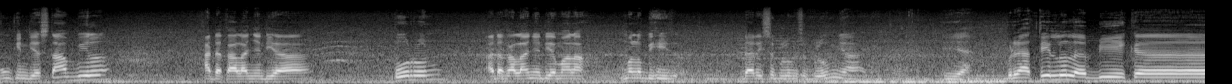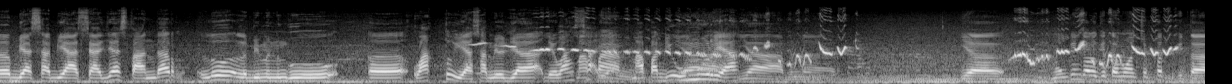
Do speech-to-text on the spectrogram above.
mungkin dia stabil, ada kalanya dia turun, ada kalanya dia malah melebihi dari sebelum-sebelumnya. Iya. Berarti lu lebih ke biasa-biasa aja standar, lu lebih menunggu eh, waktu ya sambil dia dewasa ya. Mapan di umur ya. Iya benar. ya mungkin kalau kita mau cepet kita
